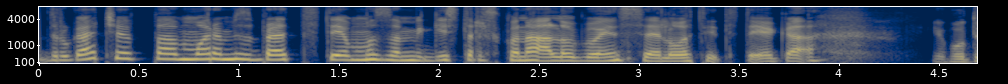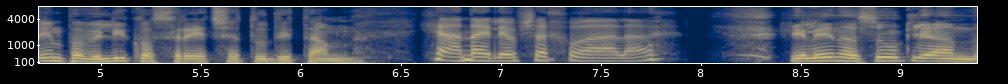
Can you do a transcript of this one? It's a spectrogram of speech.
drugače pa moram zbrati temu za magistrsko nalogo in se lotiti tega. Je potem pa veliko sreče tudi tam. Ja, najlepša hvala. Helena Šukljan,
